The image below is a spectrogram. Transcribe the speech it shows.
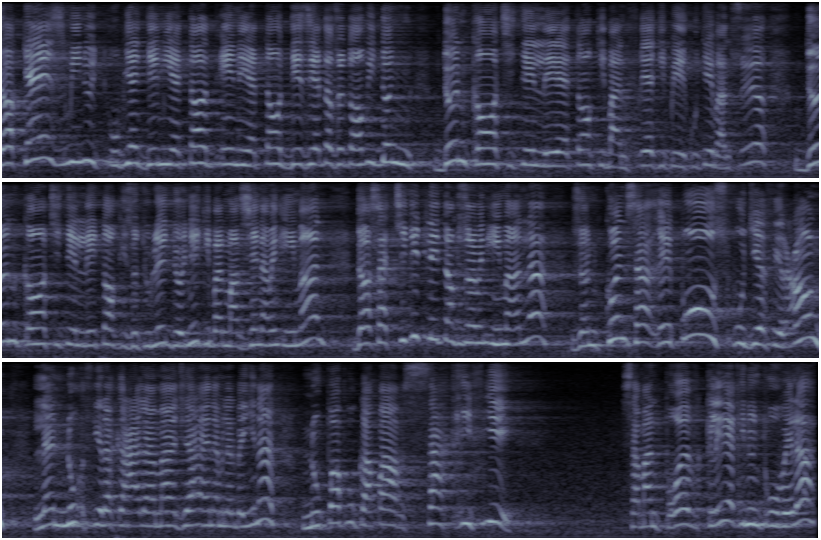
dans 15 minutes, ou bien demi-étant, un désirtant, ce envie d'une quantité l'étant qui va frère qui peut écouter, ma soeur, d'une quantité l'étant qui se tous les données qui va demander dans iman, dans sa petite l'étant qui se dans iman là, je ne connais sa réponse pour dire Pharaon, la ala ma ja'ana nous pas pour capable sacrifier. Ça m'a une preuve claire qui nous trouvait là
